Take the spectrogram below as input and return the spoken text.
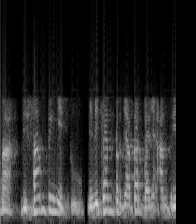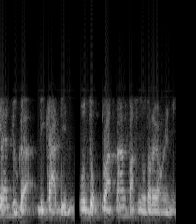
Nah, di samping itu, ini kan ternyata banyak antrian juga di Kadin untuk pelaksanaan vaksin gotong royong ini.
